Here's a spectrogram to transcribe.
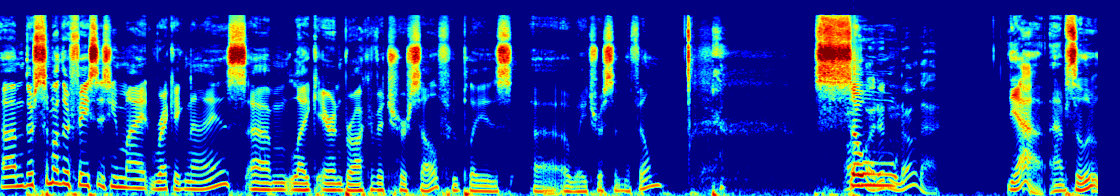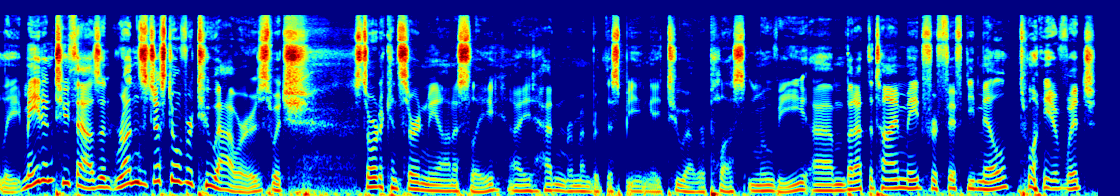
Um, there's some other faces you might recognize, um, like Erin Brockovich herself, who plays uh, a waitress in the film. So oh, I didn't know that. yeah, absolutely. Made in 2000, runs just over two hours, which sort of concerned me, honestly. I hadn't remembered this being a two hour plus movie. Um, but at the time, made for 50 mil, 20 of which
